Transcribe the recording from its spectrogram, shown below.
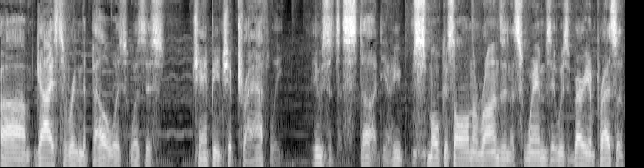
um, guys to ring the bell was was this championship triathlete. He was just a stud. You know, he smoked us all on the runs and the swims. It was very impressive.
